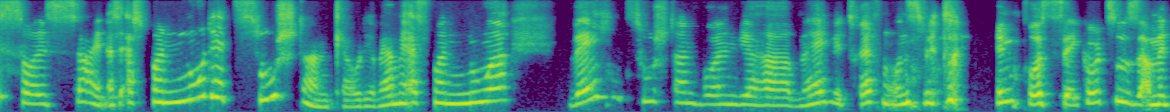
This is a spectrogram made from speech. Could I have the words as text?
soll es sein? Also erstmal nur der Zustand, Claudia. Wir haben ja erstmal nur, welchen Zustand wollen wir haben? Hey, wir treffen uns, wir trinken Prosecco zusammen.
